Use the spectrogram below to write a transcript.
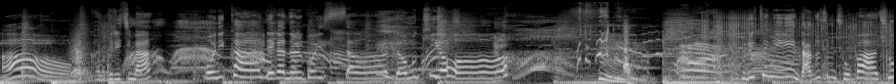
Oh. 건드리지 마. 모니카, 내가 놀고 있어. 너무 귀여워. 브리트니, 나도 좀 줘봐. 줘.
